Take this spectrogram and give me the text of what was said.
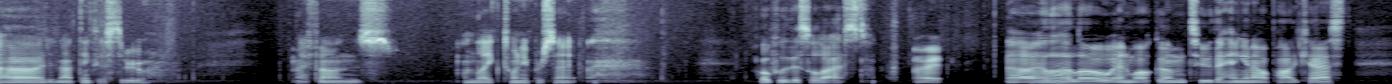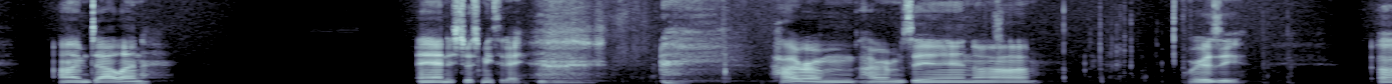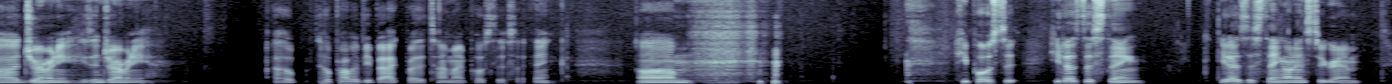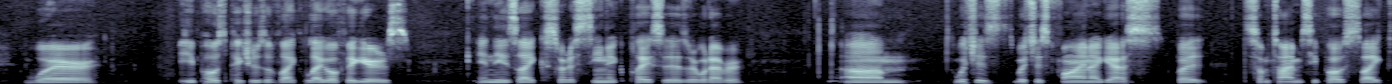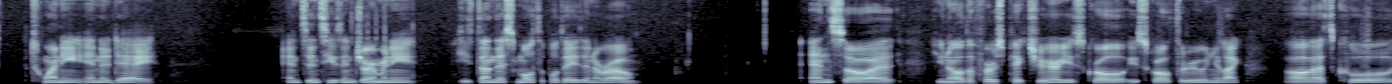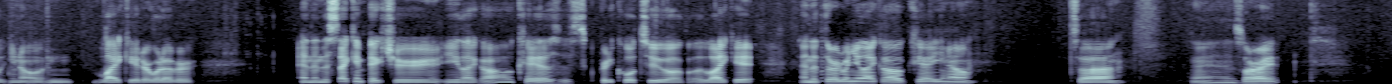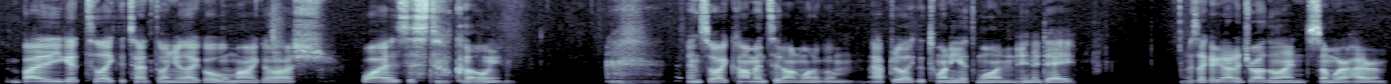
Uh, I did not think this through. My phone's on like 20%. Hopefully, this will last. Alright. Uh, hello, and welcome to the Hanging Out Podcast. I'm Dallin. And it's just me today. Hiram, Hiram's in, uh, where is he? Uh, Germany. He's in Germany. I hope he'll probably be back by the time I post this. I think. Um, he posted. He does this thing. He does this thing on Instagram, where he posts pictures of like Lego figures in these like sort of scenic places or whatever. Um, which is which is fine, I guess. But sometimes he posts like twenty in a day and since he's in Germany, he's done this multiple days in a row. And so I, you know, the first picture you scroll you scroll through and you're like, "Oh, that's cool," you know, and like it or whatever. And then the second picture, you're like, "Oh, okay, this is pretty cool too. I like it." And the third one, you're like, oh, "Okay, you know, it's uh, eh, it's all right." By you get to like the tenth one, you're like, "Oh my gosh, why is this still going? And so I commented on one of them after like the 20th one in a day. I was like, I gotta draw the line somewhere, Hiram.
